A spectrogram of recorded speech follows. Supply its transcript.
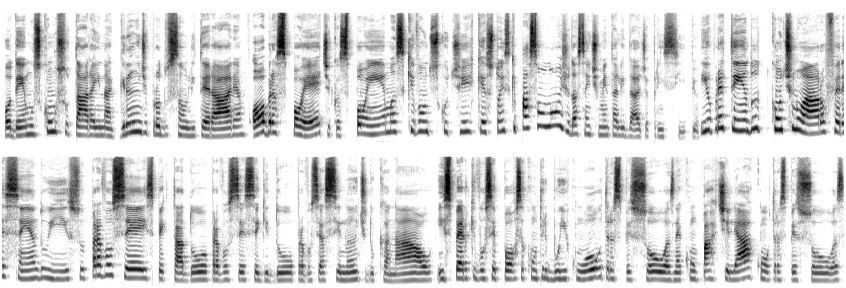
podemos consultar aí na grande produção literária obras poéticas, poemas que vão discutir questões que passam longe da sentimentalidade a princípio. E eu pretendo continuar oferecendo isso para você, espectador, para você, seguidor, para você, assinante do canal. Espero que você possa contribuir com outras pessoas, né, compartilhar com outras pessoas,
